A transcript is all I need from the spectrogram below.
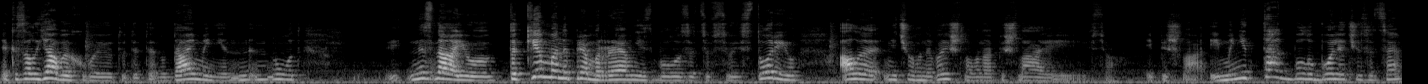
Я казала, я виховую ту дитину, дай мені. Ну, от, не знаю, таке в мене прям ревність було за цю всю історію, але нічого не вийшло, вона пішла і все і пішла. І мені так було боляче за це.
